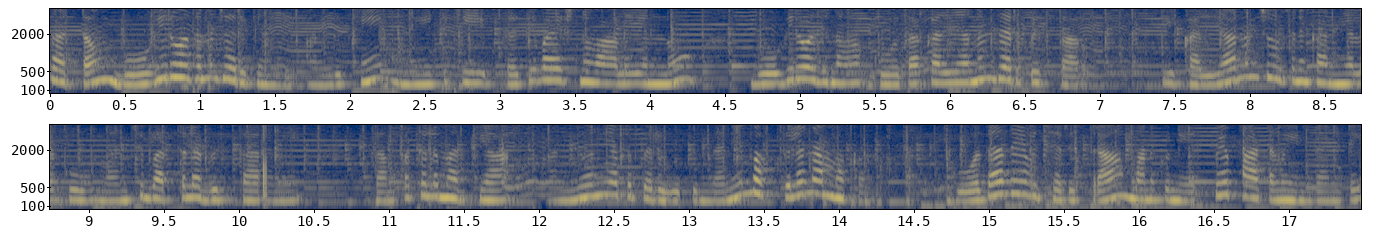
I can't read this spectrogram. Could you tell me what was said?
ఘట్టం భోగి రోజున జరిగింది. అందుకే నేటికి ప్రతి వైష్ణవాలయంలో భోగి రోజున గోదా కళ్యాణం జరిపిస్తారు. ఈ కళ్యాణం చూసిన కన్యలకు మంచి భర్త లభిస్తారని దంపతుల మధ్య అన్యోన్యత పెరుగుతుందని భక్తుల నమ్మకం. గోదాదేవి చరిత్ర మనకు నేర్పే పాఠం ఏంటంటే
